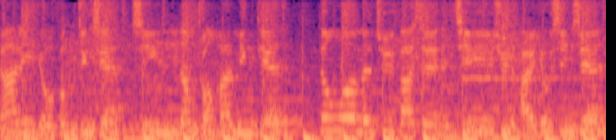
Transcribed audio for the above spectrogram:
哪里有风景线？行囊装满明天。我们去。发现，崎岖还有新鲜，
